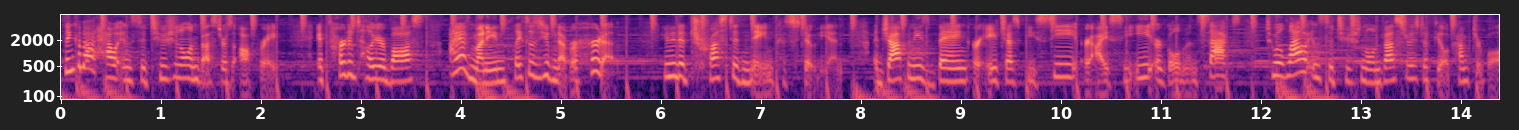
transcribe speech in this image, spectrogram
Think about how institutional investors operate. It's hard to tell your boss, I have money in places you've never heard of. You need a trusted name custodian, a Japanese bank or HSBC or ICE or Goldman Sachs to allow institutional investors to feel comfortable.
